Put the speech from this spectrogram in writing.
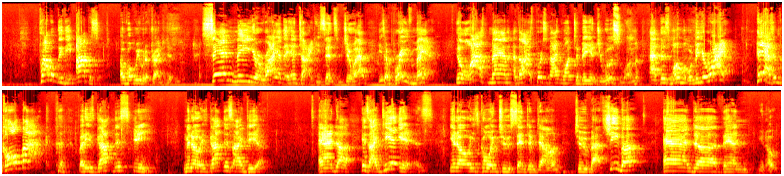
Probably the opposite of what we would have tried to do. Send me Uriah the Hittite, he sends Joab. He's a brave man. You know, the last man, the last person I'd want to be in Jerusalem at this moment would be Uriah. He hasn't called back, but he's got this scheme. You know, he's got this idea. And uh, his idea is, you know, he's going to send him down to Bathsheba, and uh, then, you know,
